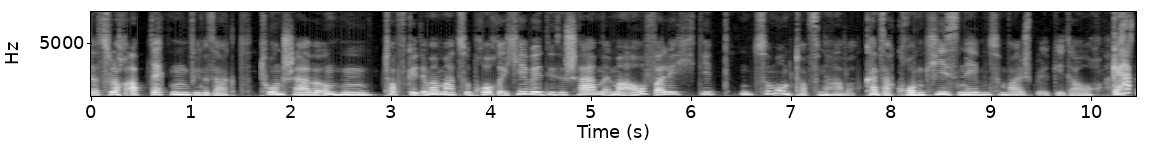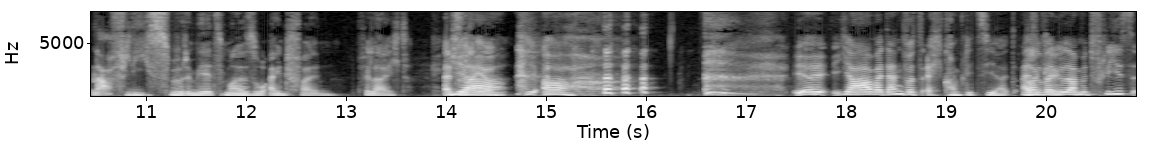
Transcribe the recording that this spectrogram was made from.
das Loch abdecken. Wie gesagt, Tonscherbe, irgendein Topf geht immer mal zu Bruch. Ich hebe diese Scherben immer auf, weil ich die zum Umtopfen habe. Kannst auch groben Kies nehmen zum Beispiel, geht auch. Gärtnerflies würde mir jetzt mal so einfallen, vielleicht. Als ja, Laie. ja. ja, aber dann wird es echt kompliziert. Also okay. wenn du da mit Vlies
